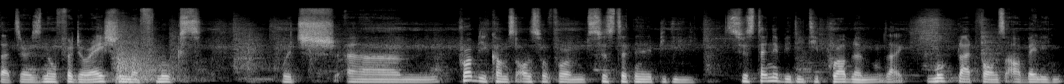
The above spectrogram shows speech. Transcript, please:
that there is no federation of MOOCs, which um, probably comes also from sustainability sustainability problem. Like MOOC platforms are barely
